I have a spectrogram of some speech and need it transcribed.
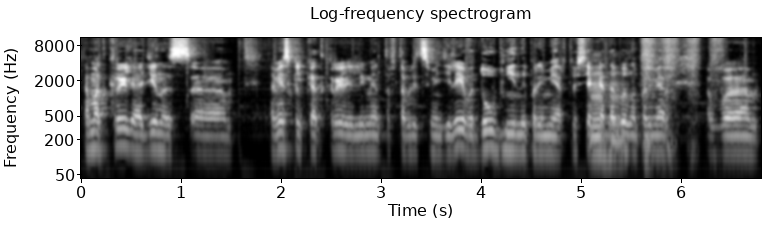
там открыли один из, э, там несколько открыли элементов таблицы Менделеева, Дубни, например, то есть я mm-hmm. когда был, например, в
